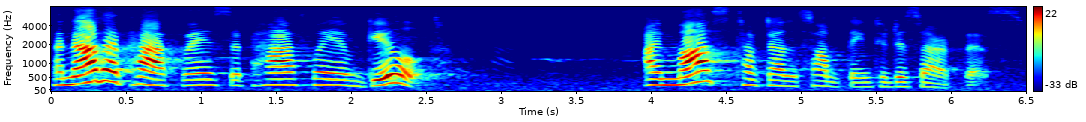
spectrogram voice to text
Another pathway is the pathway of guilt. I must have done something to deserve this.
